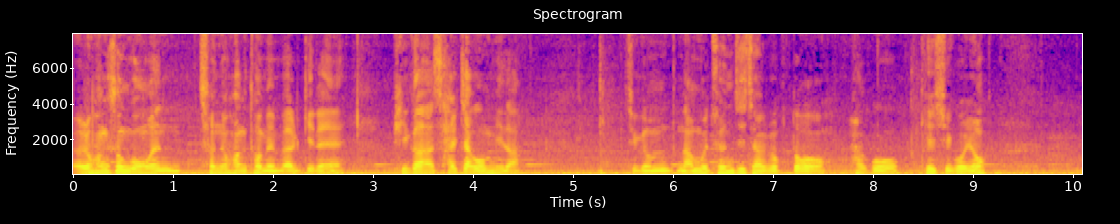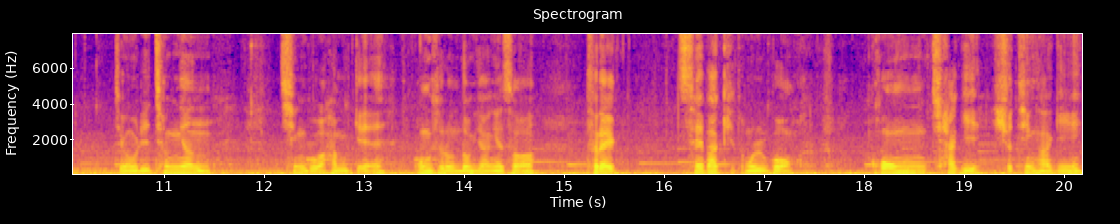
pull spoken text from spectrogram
황성공원 천연 황토 맨발길에 비가 살짝 옵니다. 지금 나무 전지 작업도 하고 계시고요. 지금 우리 청년 친구와 함께 공술 운동장에서 트랙 세 바퀴 돌고 공 차기, 슈팅하기,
